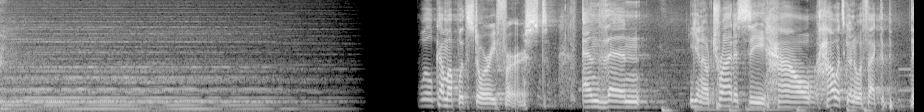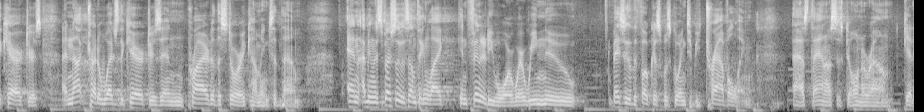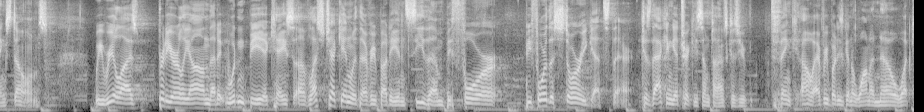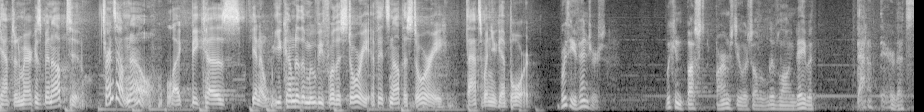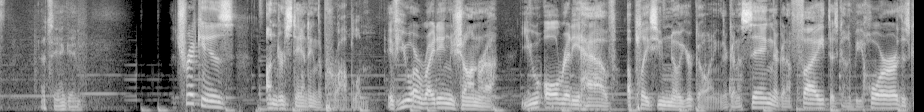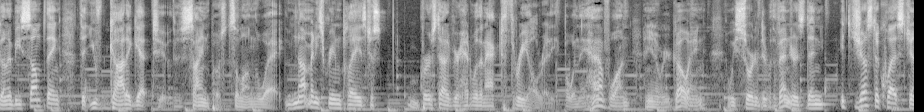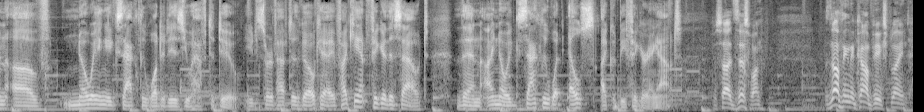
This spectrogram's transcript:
Come up with story first, and then, you know, try to see how how it's going to affect the, the characters, and not try to wedge the characters in prior to the story coming to them. And I mean, especially with something like Infinity War, where we knew basically the focus was going to be traveling as Thanos is going around getting stones. We realized pretty early on that it wouldn't be a case of let's check in with everybody and see them before before the story gets there, because that can get tricky sometimes because you think, oh, everybody's going to want to know what Captain America's been up to. Turns out, no. Like, because, you know, you come to the movie for the story. If it's not the story, that's when you get bored. We're the Avengers. We can bust arms dealers all the live long day, but that up there, that's that's the end game. The trick is understanding the problem. If you are writing genre, you already have a place you know you're going. They're going to sing, they're going to fight, there's going to be horror, there's going to be something that you've got to get to. There's signposts along the way. Not many screenplays just burst out of your head with an act three already. But when they have one and you know where you're going, and we sort of did with Avengers, then it's just a question of knowing exactly what it is you have to do. You sort of have to go, okay, if I can't figure this out, then I know exactly what else I could be figuring out. Besides this one, there's nothing that can't be explained.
